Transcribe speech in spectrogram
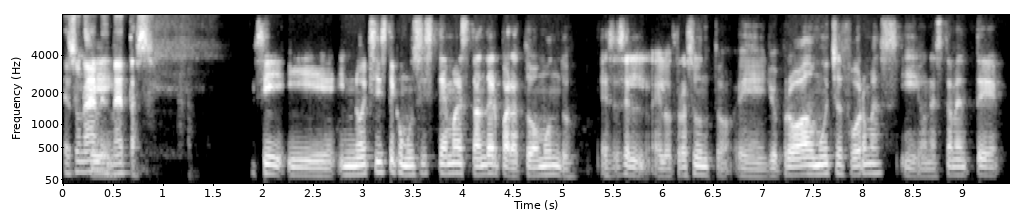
es una de mis metas. Sí, y, no existe como un sistema estándar para todo mundo. Ese es el, otro asunto. Eh, yo he probado muchas formas y honestamente,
